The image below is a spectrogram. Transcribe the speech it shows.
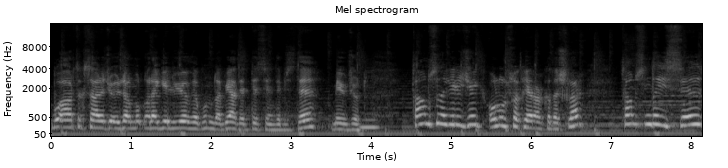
Bu artık sadece özel modlara geliyor ve bunun da bir adet deseni de bizde mevcut. Thompson'a gelecek olursak eğer arkadaşlar. Thompson'da ise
